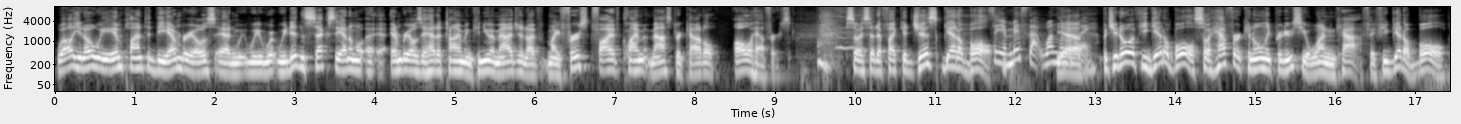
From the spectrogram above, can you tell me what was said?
Well, you know, we implanted the embryos, and we we, we didn't sex the animal uh, embryos ahead of time. And can you imagine? I've my first five climate master cattle, all heifers. so I said, if I could just get a bull. So you missed that one little thing. But you know, if you get a bull, so heifer can only produce you one calf. If you get a bull,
